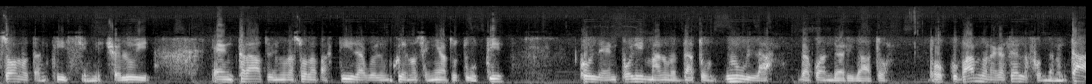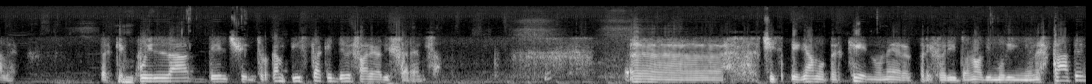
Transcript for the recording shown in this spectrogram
sono tantissimi, cioè lui è entrato in una sola partita, quello in cui hanno segnato tutti, con l'Empoli, ma non ha dato nulla da quando è arrivato, occupando una casella fondamentale, perché è quella del centrocampista che deve fare la differenza. Eh, ci spieghiamo perché non era il preferito no, di Mourinho in estate,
